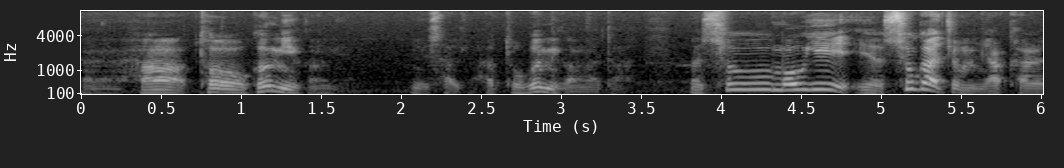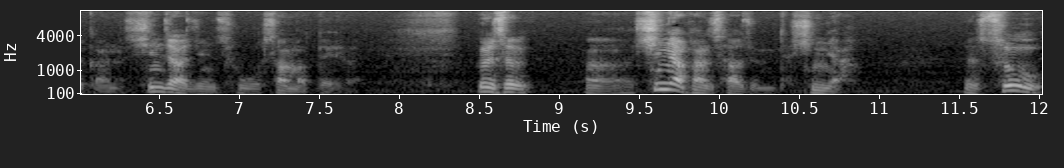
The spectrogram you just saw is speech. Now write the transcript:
어, 하토금이 강해. 이 사주, 하토금이 강하다. 어, 수목이, 예, 수가 좀 약할 가능. 신자진 수, 삼합대라. 그래서, 어, 신약한 사주입니다. 신약. 수,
